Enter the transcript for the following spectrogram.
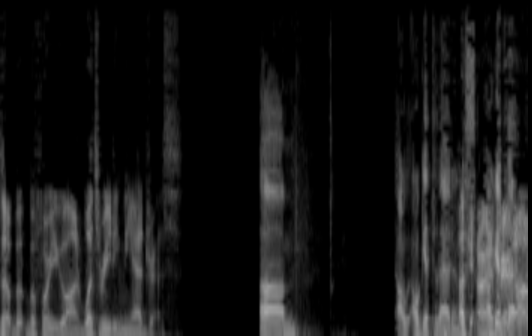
So but before you go on, what's reading the address? Um, I'll, I'll get to that in a, Okay. All right. I'll get fair- that. all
